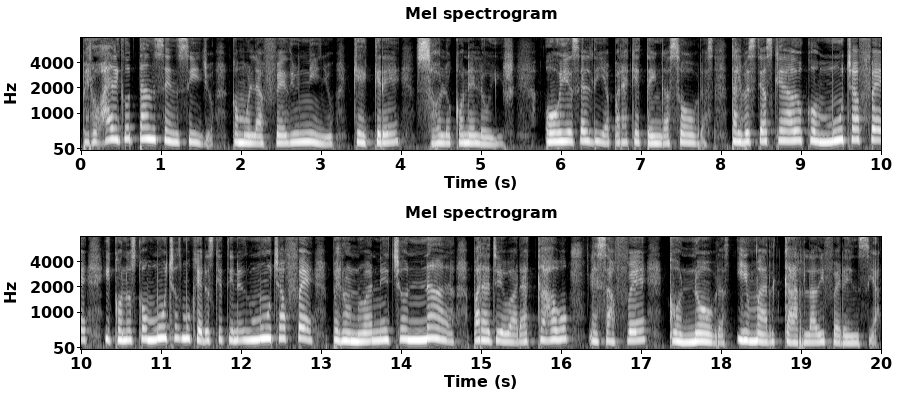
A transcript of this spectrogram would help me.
pero algo tan sencillo como la fe de un niño que cree solo con el oír. Hoy es el día para que tengas obras. Tal vez te has quedado con mucha fe y conozco muchas mujeres que tienen mucha fe, pero no han hecho nada para llevar a cabo esa fe con obras y marcar la diferencia.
